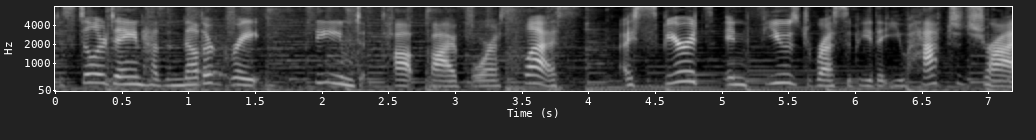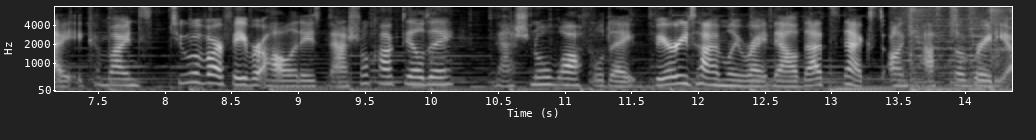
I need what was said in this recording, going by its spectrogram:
Distiller Dain has another great themed top five for us, plus a spirits infused recipe that you have to try. It combines two of our favorite holidays National Cocktail Day, National Waffle Day. Very timely right now. That's next on Cask Club Radio.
